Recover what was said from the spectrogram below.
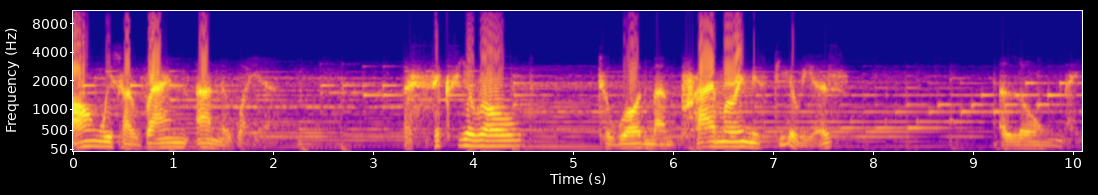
on which I ran unaware. A six-year-old toward my primary mysterious aloneness.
